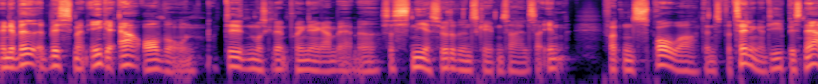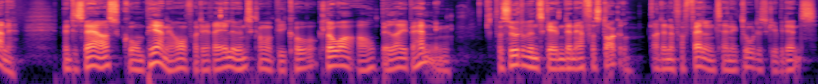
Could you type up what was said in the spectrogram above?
Men jeg ved, at hvis man ikke er overvågen, og det er måske den pointe, jeg gerne vil have med, så sniger pseudovidenskaben sig altså ind. For dens sprog og dens fortællinger, de er besnærende, men desværre også korrumperende over for det reelle ønske om at blive klogere og bedre i behandlingen. For pseudovidenskaben, den er forstokket, og den er forfalden til anekdotisk evidens,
